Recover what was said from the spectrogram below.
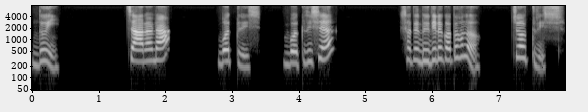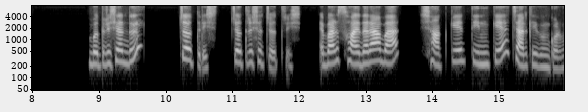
দুই। চার আডা বত্রিশ, বত্রিশের সাথে দুই দিলে কত হলো? চৌত্রিশ। বত্রিশের দুই চৌত্রিশ চৌত্রিশের চৌত্রিশ। এবার ছয় দ্বারা আবার সাতকে, তিনকে, চারকে গুণ করব।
